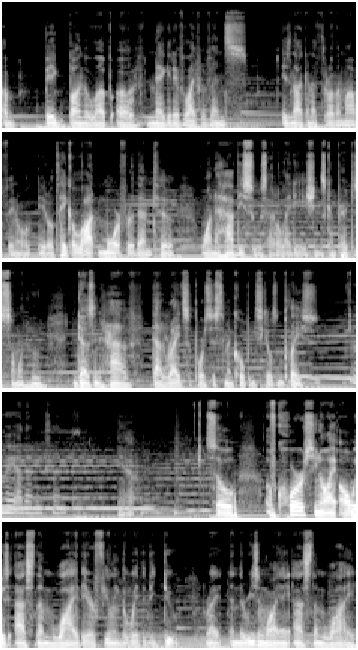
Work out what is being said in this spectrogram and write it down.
a big bundle up of negative life events is not going to throw them off. It'll it'll take a lot more for them to want to have these suicidal ideations compared to someone who doesn't have that right support system and coping skills in place. Okay, yeah, that makes sense. Yeah. So, of course, you know, I always ask them why they are feeling the way that they do, right? And the reason why I ask them why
